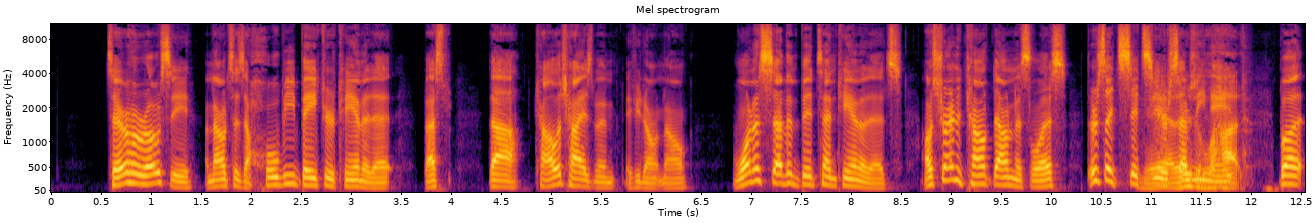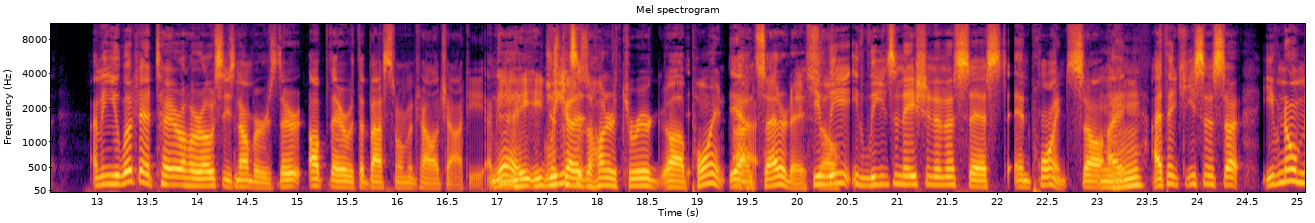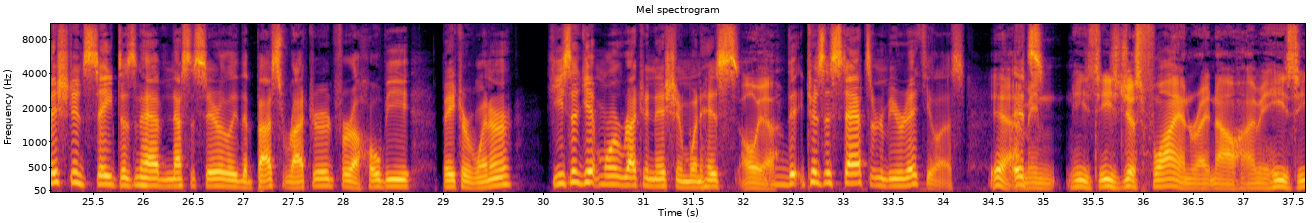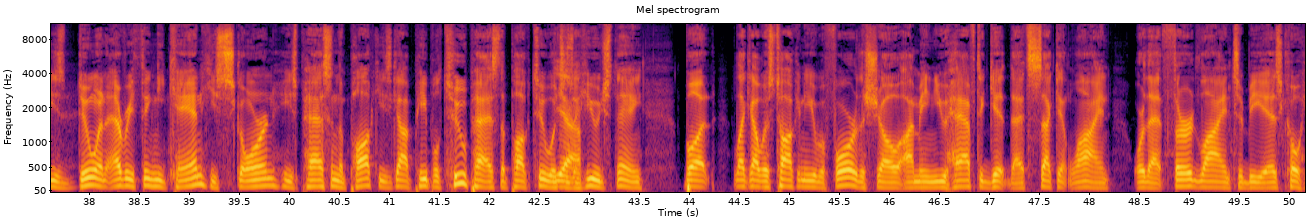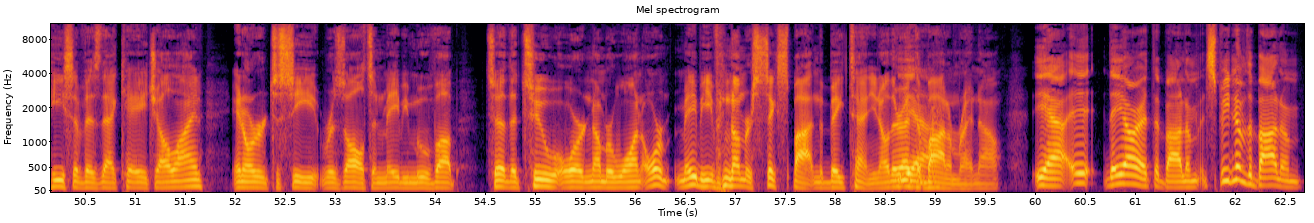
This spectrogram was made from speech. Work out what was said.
Taro Hirose announced as a Hobey Baker candidate, best the college Heisman, if you don't know, one of seven Big Ten candidates. I was trying to count down this list. There's like sixty Yeah, or there's a seventy. But I mean, you look at Taro Hirose's numbers; they're up there with the best of them in college hockey. I mean, yeah, he, he just got his 100th career uh, point Yeah. on Saturday. He, lead, he leads the nation in assists and points. So Mhm. I, I think he's going to start. Even though Michigan State doesn't have necessarily the best record for a Hobey Baker winner, he's going to get more recognition when his. Oh, yeah. Because his stats are going to be ridiculous. Yeah, I mean he's he's just flying right now. I mean he's he's doing everything he can. He's scoring. He's passing the puck. He's got people to pass the puck to, which is a huge thing. But like I was talking to you before the show, I mean you have to get that second line or that third line to be as cohesive as that KHL line in order to see results and maybe move up to the two or number one or maybe even number six spot in the Big Ten. You know they're at Yeah. the bottom right now. Yeah, it, they are at the bottom. Speaking of the bottom,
